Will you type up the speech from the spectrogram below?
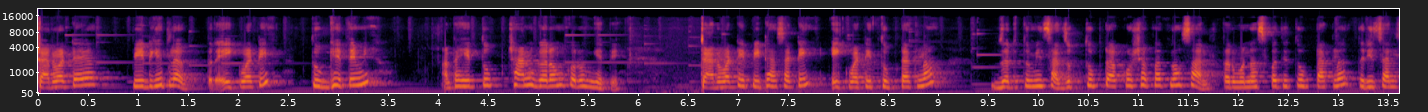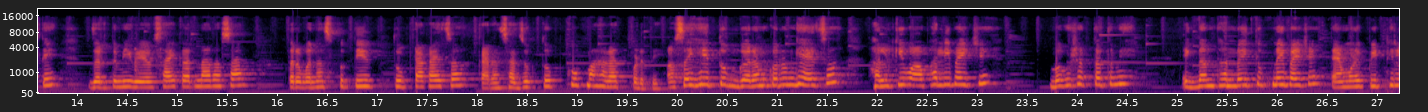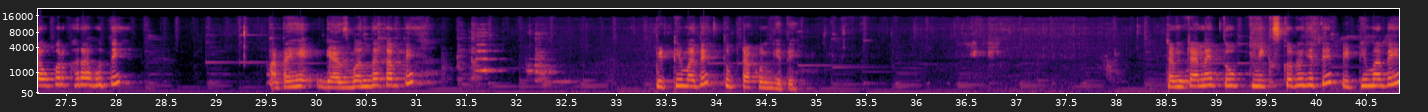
चार वाट्या पीठ घेतलं तर एक वाटी तूप घेते मी. आता हे तूप छान गरम करून घेते. चार वाटी पिठासाठी एक वाटी तूप टाकलं. जर तुम्ही साजूक तूप टाकू शकत नसाल तर वनस्पती तूप टाकलं तरी चालते. जर तुम्ही व्यवसाय करणार असाल तर वनस्पती तूप टाकायचं कारण साजूक तूप खूप महागात पडते. असं हे तूप गरम करून घ्यायचं. हलकी वाफ आली पाहिजे. बघू शकता तुम्ही? एकदम थंडही तूप नाही पाहिजे त्यामुळे पिठी लवकर खराब होते. आता हे गॅस बंद करते. पिठीमध्ये तूप टाकून घेते. चमच्याने तूप मिक्स करून घेते पिठीमध्ये.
